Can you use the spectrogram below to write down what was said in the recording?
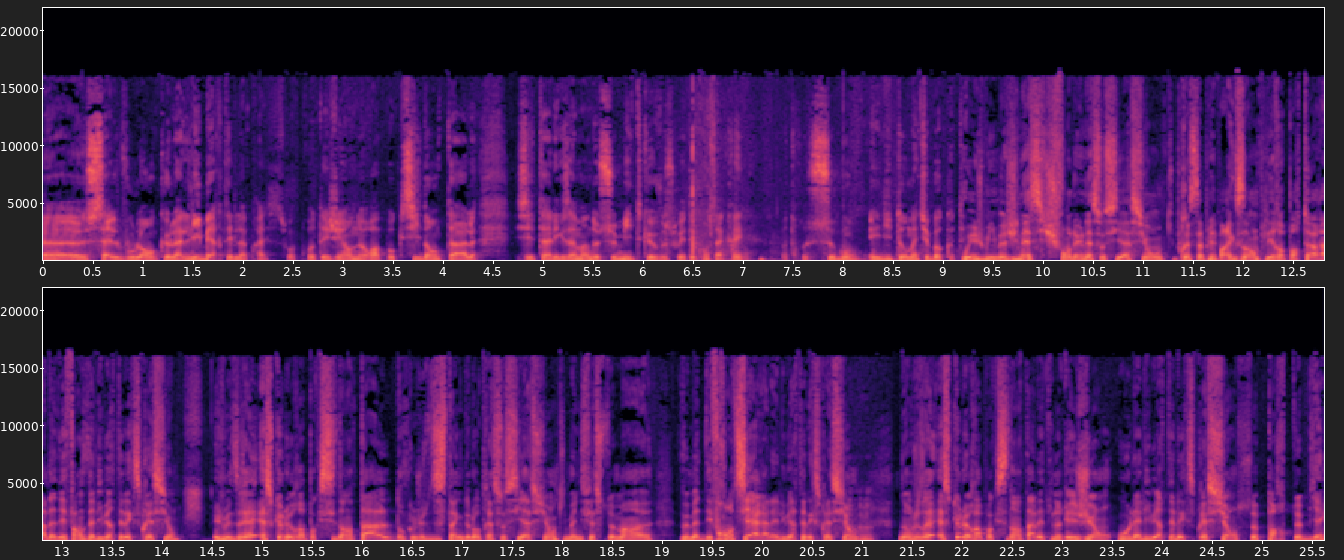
Euh, celle voulant que la liberté de la presse soit protégée en Europe occidentale. C'est à l'examen de ce mythe que vous souhaitez consacrer votre second édito, Mathieu Bocoté. Oui, je m'imaginais si je fondais une association qui pourrait s'appeler, par exemple, les reporters à la défense de la liberté d'expression. Et je me dirais, est-ce que l'Europe occidentale, donc je distingue de l'autre association qui manifestement euh, veut mettre des frontières à la liberté d'expression, mm-hmm. donc je me dirais, est-ce que l'Europe occidentale est une région où la liberté d'expression se porte bien?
